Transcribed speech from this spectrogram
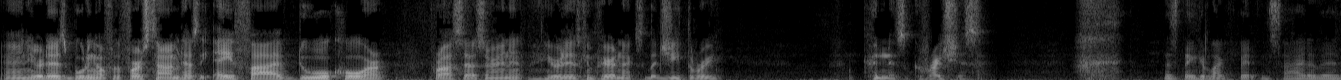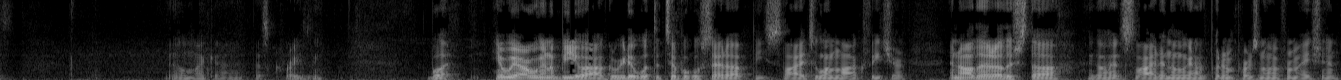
And here it is, booting up for the first time. It has the A5 dual core processor in it. Here it is compared next to the G3. Goodness gracious. this thing can like fit inside of this. Oh my god, that's crazy. But here we are, we're going to be uh, greeted with the typical setup, the slide to unlock feature, and all that other stuff. And go ahead and slide, and then we're going to have to put in personal information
